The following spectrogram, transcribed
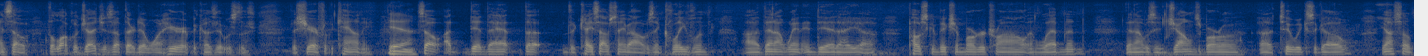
And so the local judges up there didn't want to hear it because it was the, the sheriff of the county. Yeah. So I did that. The the case I was telling you about was in Cleveland. Uh, then I went and did a uh, post conviction murder trial in Lebanon. Then I was in Jonesboro uh, two weeks ago. Yeah, so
